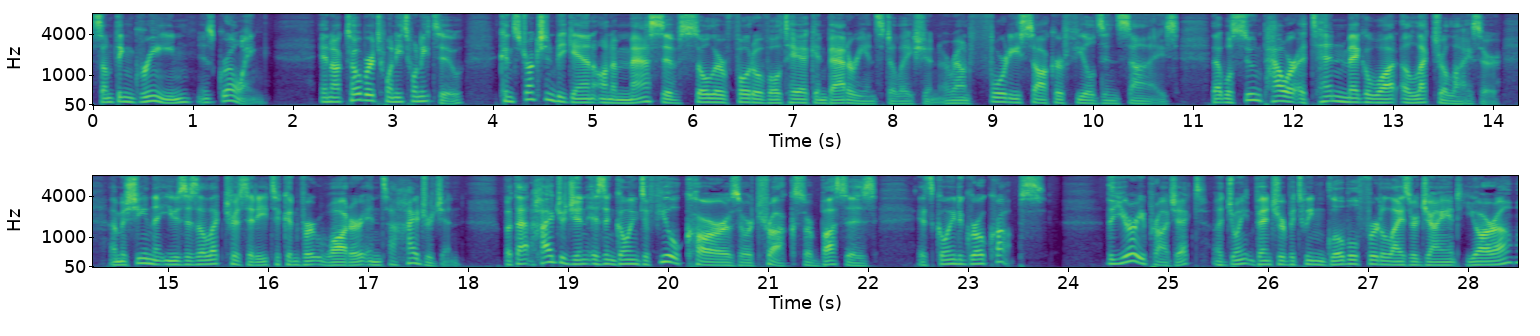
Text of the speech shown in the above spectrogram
something green is growing. In October 2022, construction began on a massive solar photovoltaic and battery installation, around 40 soccer fields in size, that will soon power a 10 megawatt electrolyzer, a machine that uses electricity to convert water into hydrogen. But that hydrogen isn't going to fuel cars or trucks or buses, it's going to grow crops. The Yuri project, a joint venture between global fertilizer giant Yara,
